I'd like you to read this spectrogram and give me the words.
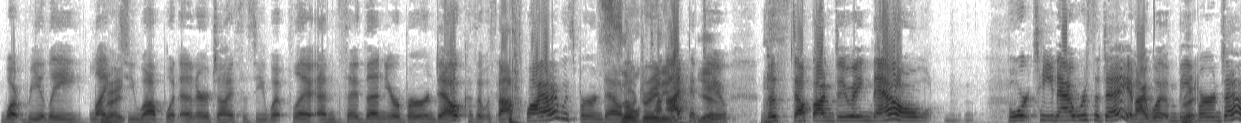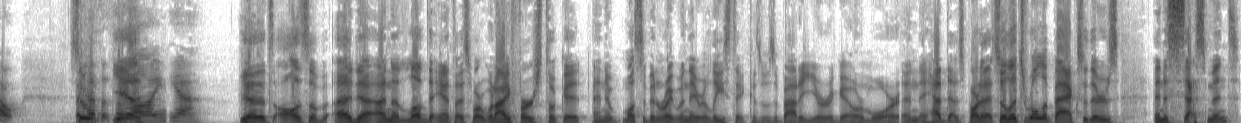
what really lights right. you up, what energizes you, what flow, and so then you're burned out because it was that's why I was burned out. so draining. I could yeah. do the stuff I'm doing now, 14 hours a day, and I wouldn't be right. burned out because so, it's yeah. line. Yeah. Yeah, that's awesome. Uh, yeah, and I love the anti-spark. When I first took it, and it must have been right when they released it because it was about a year ago or more, and they had that as part of that. So let's roll it back. So there's an assessment,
